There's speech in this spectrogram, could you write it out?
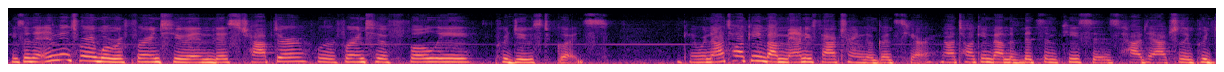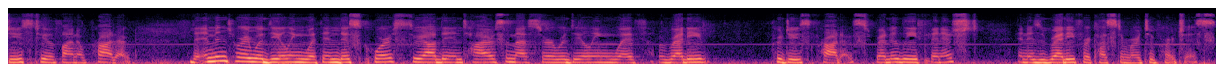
Okay, so the inventory we're referring to in this chapter, we're referring to fully produced goods. Okay, we're not talking about manufacturing the goods here, not talking about the bits and pieces, how to actually produce to a final product. The inventory we're dealing with in this course throughout the entire semester, we're dealing with ready produced products, readily finished, and is ready for customer to purchase.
